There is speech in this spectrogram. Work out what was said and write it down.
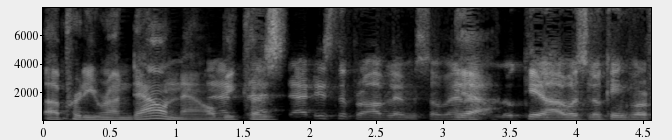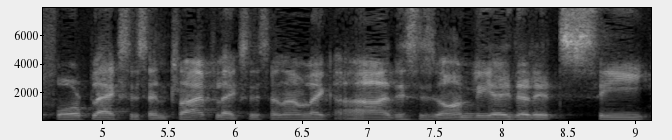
uh, pretty run down now that, because that, that is the problem. So when yeah. I'm looking, I was looking for fourplexes and triplexes, and I'm like, ah, this is only either it's C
